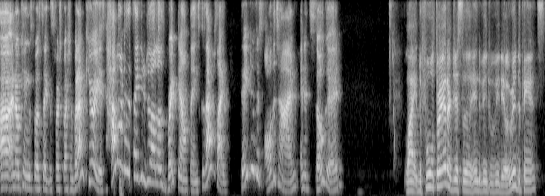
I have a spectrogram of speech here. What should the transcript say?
uh, I know King was supposed to take this first question, but I'm curious. How long does it take you to do all those breakdown things? Because I was like, they do this all the time, and it's so good. Like the full thread or just an individual video? It really depends.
